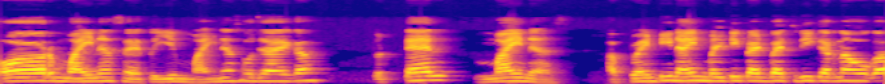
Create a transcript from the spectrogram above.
और माइनस है तो ये माइनस हो जाएगा। तो टेन माइनस अब twenty nine multiplied by three करना होगा।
